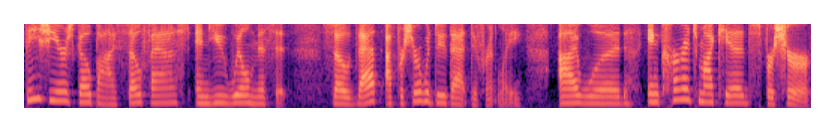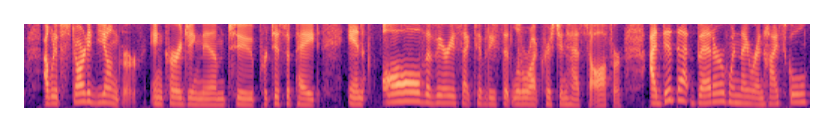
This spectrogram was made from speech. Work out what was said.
these years go by so fast and you will miss it. So that I for sure would do that differently. I would encourage my kids for sure. I would have started younger, encouraging them to participate in all the various activities that Little Rock Christian has to offer. I did that better when they were in high school,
